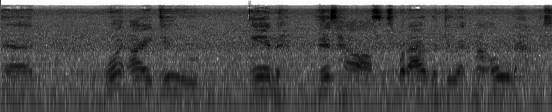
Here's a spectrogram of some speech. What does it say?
that what I do in this house is what I would do at my own house.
